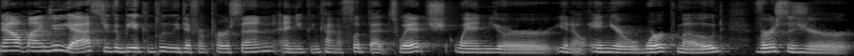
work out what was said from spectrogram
Now, mind you, yes, you can be a completely different person and you can kind of flip that switch when you're, you know, in your work mode versus your,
